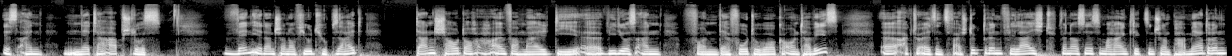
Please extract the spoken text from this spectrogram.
ist ein netter Abschluss. Wenn ihr dann schon auf YouTube seid, dann schaut doch auch einfach mal die äh, Videos an von der Photowalker unterwegs. Äh, aktuell sind zwei Stück drin. Vielleicht, wenn ihr das nächste Mal reinklickt, sind schon ein paar mehr drin.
